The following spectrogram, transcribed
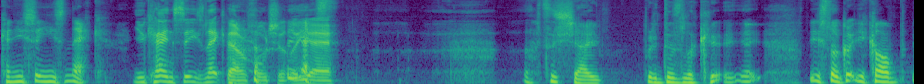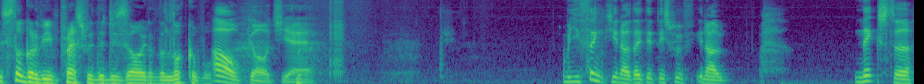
Can you see his neck? You can see his neck there, unfortunately. Yes. That's a shame, but it does look. You still got you can't. You still got to be impressed with the design and the look of them. Oh God, yeah. I mean, you think you know they did this with you know next to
